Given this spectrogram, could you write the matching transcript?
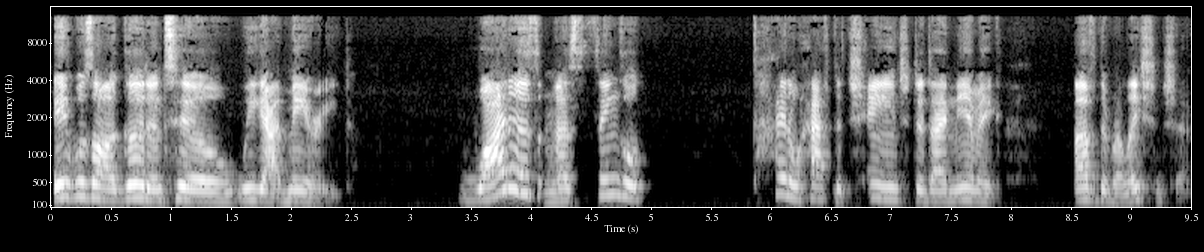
it was all good until we got married. Why does mm-hmm. a single title have to change the dynamic of the relationship?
